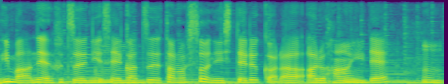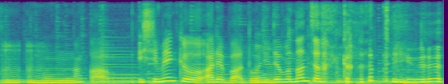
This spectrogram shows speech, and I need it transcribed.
今ね普通に生活楽しそうにしてるから、ある範囲で、うんうんうん、なんか医師免許あればどうにでもなんじゃないかなっていう、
